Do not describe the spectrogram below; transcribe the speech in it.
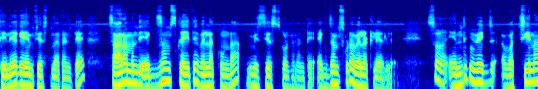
తెలియక ఏం చేస్తున్నారంటే చాలామంది ఎగ్జామ్స్‌కి అయితే వెళ్ళకుండా మిస్ చేసుకుంటున్నారంటే ఎగ్జామ్స్ కూడా వెళ్ళట్లేదులే. సో, ఎందుకు వచ్చినా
